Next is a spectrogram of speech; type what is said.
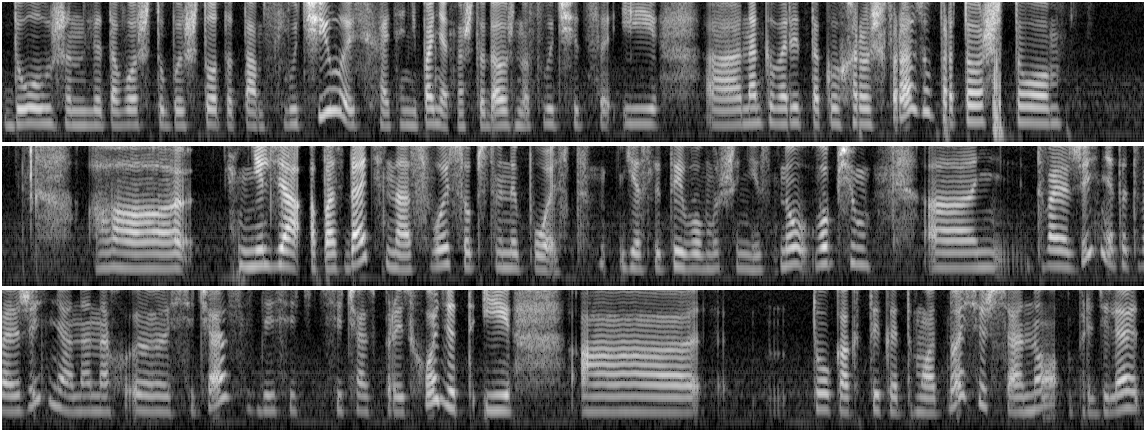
должен для того, того, чтобы что-то там случилось, хотя непонятно, что должно случиться. И э, она говорит такую хорошую фразу про то, что э, нельзя опоздать на свой собственный поезд, если ты его машинист. Ну, в общем, э, твоя жизнь — это твоя жизнь, она на, э, сейчас, здесь сейчас происходит, и то, как ты к этому относишься, оно определяет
